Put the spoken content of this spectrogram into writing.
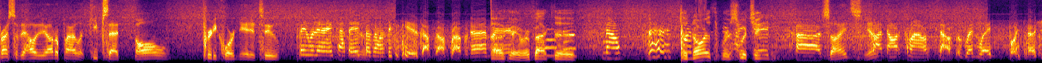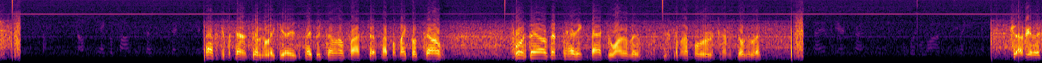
Impressive how the autopilot keeps that all pretty coordinated too. Mainland area traffic, 7152, Golf Golf Bravo Okay, we're back to No. to north. We're switching. Uh, Sides, yeah. five nautical miles south of Linwood, Fourth Approach. Traffic in the Sarasota Lake area is Piper Seminole Foxtrot, Papa Mike Hotel, 4,000, heading back to Waterloo. Just coming up over Conestoga Lake. Traffic in the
